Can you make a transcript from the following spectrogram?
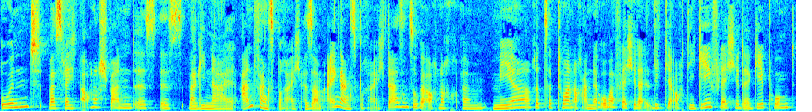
Und was vielleicht auch noch spannend ist, ist Vaginal-Anfangsbereich, also am Eingangsbereich. Da sind sogar auch noch ähm, mehr Rezeptoren, auch an der Oberfläche. Da liegt ja auch die G-Fläche, der G-Punkt.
